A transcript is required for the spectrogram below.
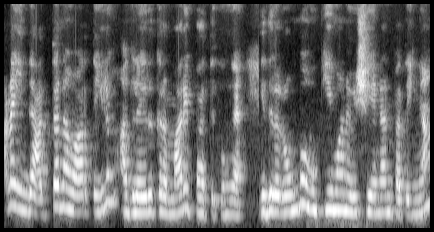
ஆனா இந்த அத்தனை வார்த்தைகளும் அதுல இருக்கிற மாதிரி பாத்துக்கோங்க இதுல ரொம்ப முக்கியமான விஷயம் என்னன்னு பாத்தீங்கன்னா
